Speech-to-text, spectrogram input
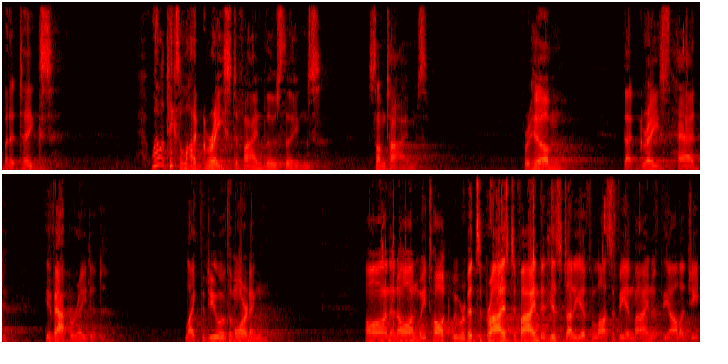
but it takes, well, it takes a lot of grace to find those things sometimes. For him, that grace had evaporated like the dew of the morning. On and on we talked. We were a bit surprised to find that his study of philosophy and mine of theology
